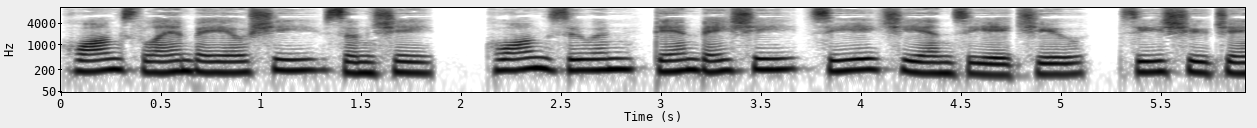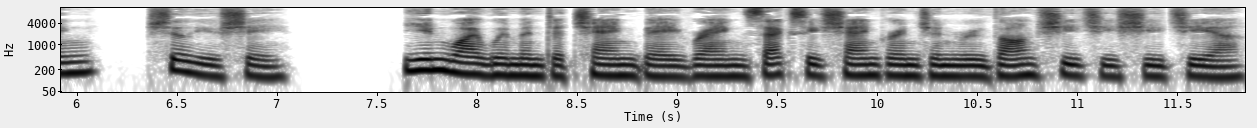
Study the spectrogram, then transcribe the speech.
Huang's Lanbeoshi, Zunshi, Huang Zuan, Danbeishi, Zhen Zhu, Zishujing, Shilyushi. Yinwai women de Changbei Rang Zexi Shangrenjin Rudong Shiji Shijia,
